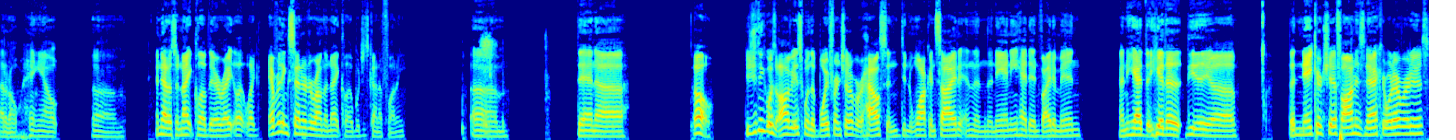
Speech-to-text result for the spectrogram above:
I don't know, hangout. Um, and now there's a nightclub there, right? Like, like everything's centered around the nightclub, which is kind of funny. Um, then, uh, oh, did you think it was obvious when the boyfriend showed up at her house and didn't walk inside, and then the nanny had to invite him in, and he had the he had the the uh, the neckerchief on his neck or whatever it is.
